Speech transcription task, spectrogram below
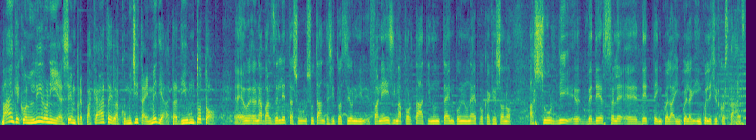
ma anche con l'ironia sempre pacata e la comicità immediata di un Totò è una barzelletta su, su, tante situazioni fanesi ma portate in un tempo, in un'epoca che sono assurdi eh, vedersele eh, dette in, quella, in, quella, in quelle circostanze.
